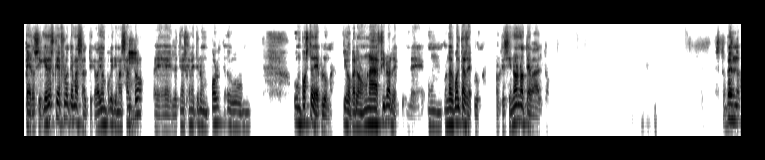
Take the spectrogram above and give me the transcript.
Pero si quieres que flote más alto y que vaya un poquitín más alto, eh, le tienes que meter un, un, poste de pluma. Digo, perdón, unas fibras de, de- un- unas vueltas de pluma, porque si no, no te va alto. Estupendo.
